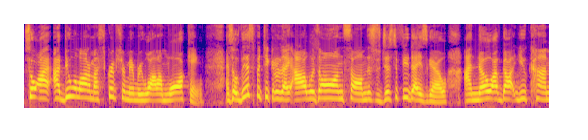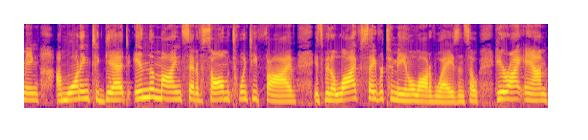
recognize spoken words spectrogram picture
so I, I do a lot of my scripture memory while I'm walking. And so this particular day, I was on Psalm. This was just a few days ago. I know I've got you coming. I'm wanting to get in the mindset of Psalm 25. It's been a lifesaver to me in a lot of ways. And so here I I am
